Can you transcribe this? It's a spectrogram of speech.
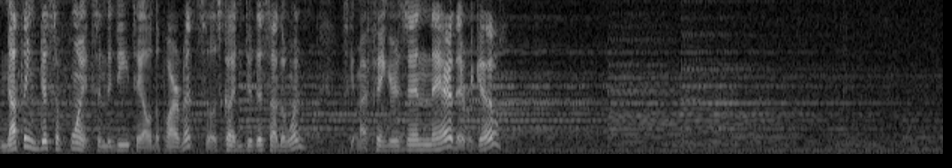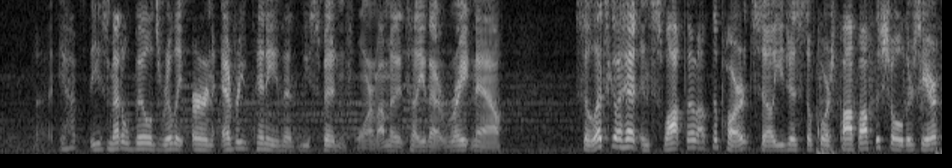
Nothing disappoints in the detail department. So let's go ahead and do this other one. Let's get my fingers in there. There we go. But these metal builds really earn every penny that we spend for them. I'm going to tell you that right now. So let's go ahead and swap out the parts. So you just, of course, pop off the shoulders here,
